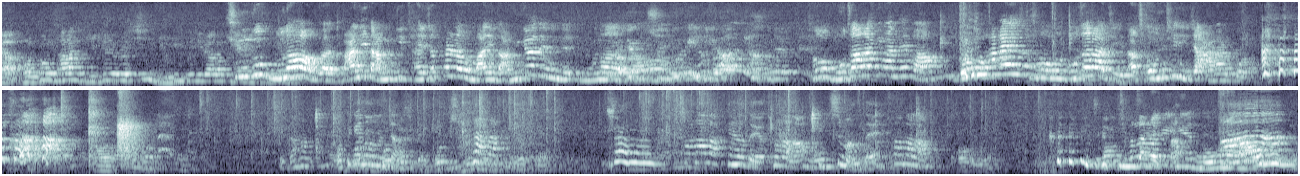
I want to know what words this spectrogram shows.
야 보통 사람 기준으로 16인분이라고. 중국 문화가 뭐야? 많이 남기 대접하려면 많이 남겨야 되는데 문화야. 중국인이야? 저거 모자라기만 해봐. 저거 하나에서 저거 모자라지. 나 점심 이제 안 할 거야. 일단 한, 어떻게 넣는지 아시죠? 이렇게 차라락 이렇게. 참. 차라락 해야 돼요. 차라락 뭉치면 안 돼. 차라락. 모자라기엔 너무 많아. 아.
